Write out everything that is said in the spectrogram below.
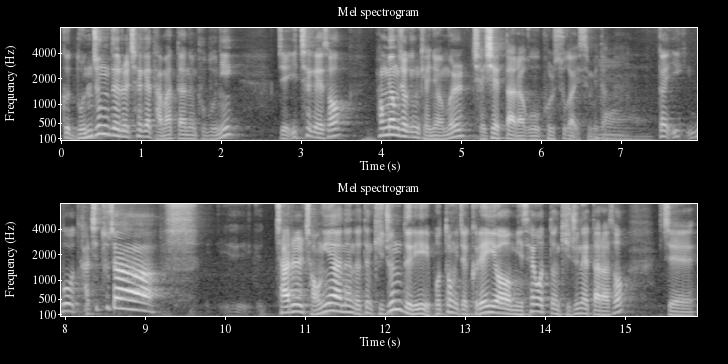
그 논증들을 책에 담았다는 부분이 이제 이 책에서 혁명적인 개념을 제시했다라고 볼 수가 있습니다. 그러니까 이 뭐 가치 투자자를 정의하는 어떤 기준들이 보통 이제 그레이엄이 세웠던 기준에 따라서 이제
